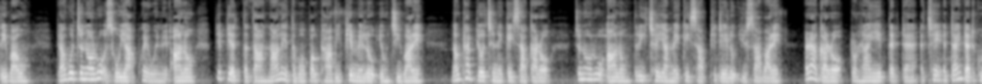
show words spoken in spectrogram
သေးပါဘူး။ဒါကိုကျွန်တော်တို့အစိုးရအဖွဲ့ဝင်တွေအားလုံးပြက်ပြက်တသားနားလေသဘောပေါက်ထားပြီးဖြစ်မယ်လို့ယုံကြည်ပါတယ်။နောက်ထပ်ပြောချင်တဲ့ကိစ္စကတော့ကျွန်တော်တို့အားလုံးသတိချက်ရမယ့်ကိစ္စဖြစ်တယ်လို့ယူဆပါတယ်။အဲ့ဒါကတော့တော်လှန်ရေးတက်တန်းအချိန်အတိုင်းတာတစ်ခု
